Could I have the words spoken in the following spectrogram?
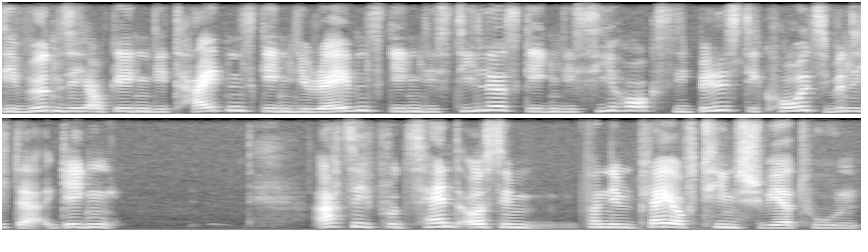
Die würden sich auch gegen die Titans, gegen die Ravens, gegen die Steelers, gegen die Seahawks, die Bills, die Colts, die würden sich da gegen 80% aus dem, von den Playoff-Teams schwer tun.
